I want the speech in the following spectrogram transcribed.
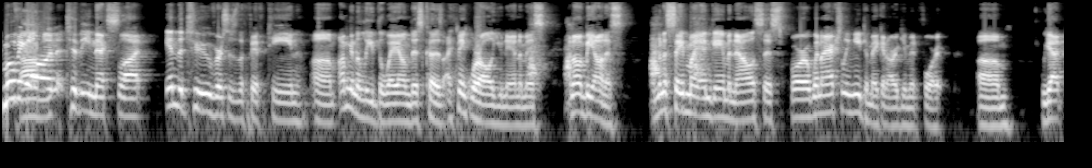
Moving Um, on to the next slot in the two versus the fifteen. Um, I'm going to lead the way on this because I think we're all unanimous. And I'm gonna be honest. I'm going to save my endgame analysis for when I actually need to make an argument for it. Um, we got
